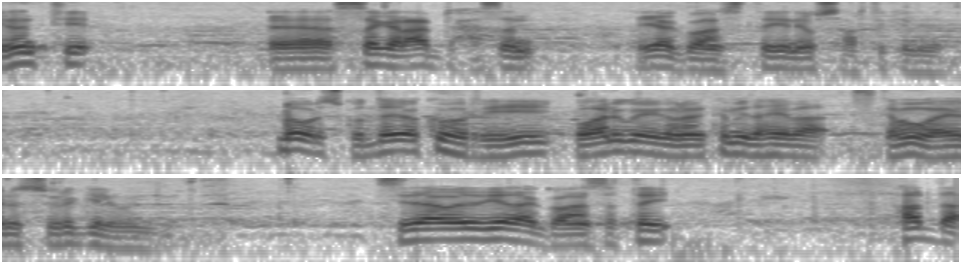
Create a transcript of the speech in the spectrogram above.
inantii sagal cabdi xasan ayaa go'aansatay inay u saarto kelida. Dhowr iskuday oo ka horreeyey oo anigu eegan ka mid ahay baa iskama waayanoo suuro geli weeyey sidaa awadeed iyadaa go'aansatay. Hadda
